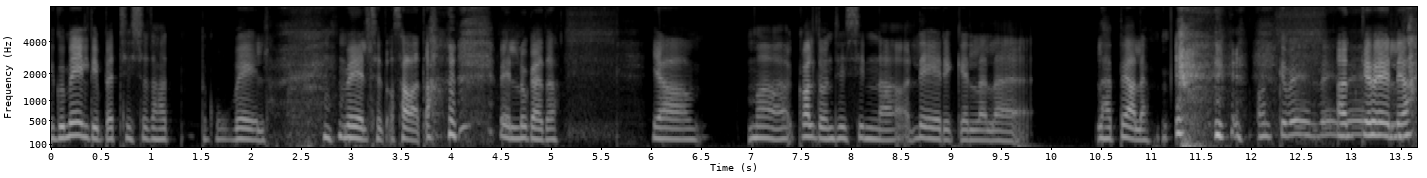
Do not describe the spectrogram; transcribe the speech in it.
Ja kui meeldib, et siis sa tahad nagu veel, veel seda saada, veel lugeda. ja ma kaldun siis sinna leeri, kellele läheb peale. andke veel, veel, andke veel jah,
